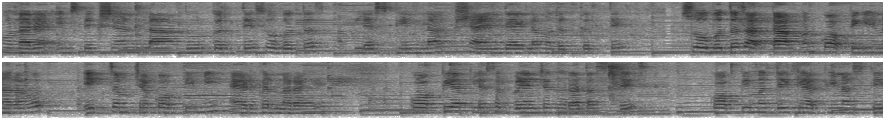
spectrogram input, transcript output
होणाऱ्या इन्स्पेक्शनला दूर करते सोबतच आपल्या स्किनला शाईन द्यायला मदत करते. सोबतच आता आपण कॉफी घेणार आहोत. एक चमचा कॉफी मी ॲड करणार आहे. कॉफी आपल्या सगळ्यांच्या घरात असतेच. कॉफीमध्ये कॅफिन असते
